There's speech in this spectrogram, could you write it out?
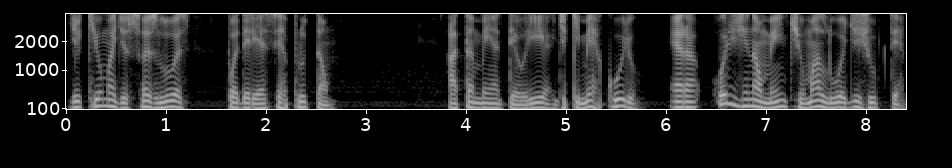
de que uma de suas luas poderia ser Plutão. Há também a teoria de que Mercúrio era originalmente uma lua de Júpiter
